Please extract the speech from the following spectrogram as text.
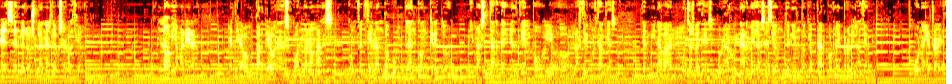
es el de los planes de observación. No había manera. Me tiraba un par de horas, cuando no más, confeccionando un plan concreto y más tarde el tiempo y o las circunstancias terminaban muchas veces por arruinarme la sesión teniendo que optar por la improvisación, una y otra vez.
